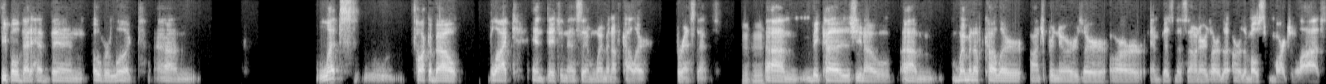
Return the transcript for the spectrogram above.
people that have been overlooked um, let's talk about black indigenous and women of color for instance mm-hmm. um, because you know um, women of color entrepreneurs are are and business owners are the are the most marginalized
